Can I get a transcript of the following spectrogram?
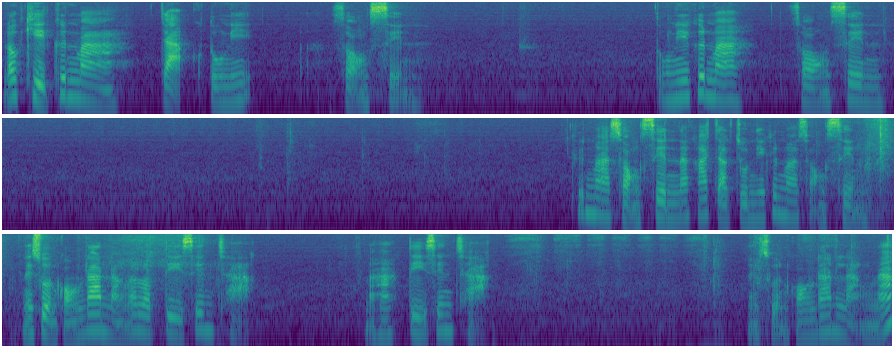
แล้วขีดขึ้นมาจากตรงนี้2เซนตรงนี้ขึ้นมา2เซน ขึ้นมา2เซนนะคะ จากจุดนี้ขึ้นมา2เซนในส่วนของด้านหลังแล้วเราตีเส้นฉากนะคะตีเส้นฉาก ในส่วนของด้านหลังนะ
